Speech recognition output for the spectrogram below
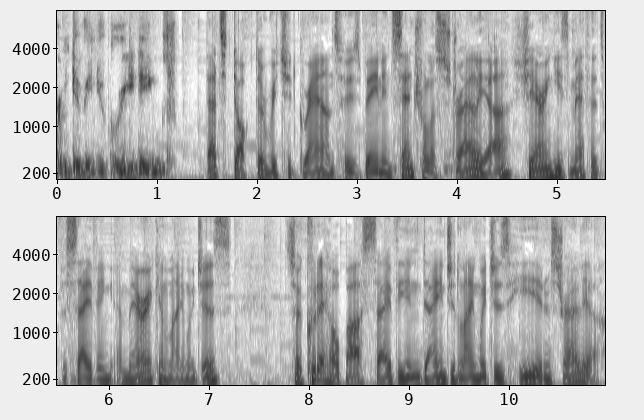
I'm giving you greetings. That's Dr. Richard Grounds, who's been in Central Australia sharing his methods for saving American languages. So, could it help us save the endangered languages here in Australia?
